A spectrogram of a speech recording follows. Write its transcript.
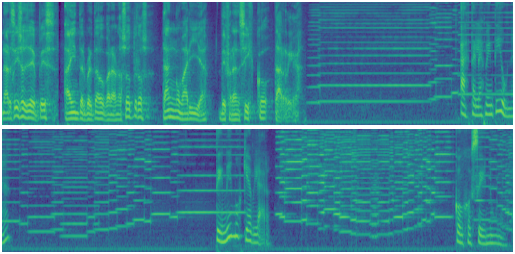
Narciso Yepes ha interpretado para nosotros Tango María de Francisco Tárrega. Hasta las 21. Tenemos que hablar. Con José Nuno.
